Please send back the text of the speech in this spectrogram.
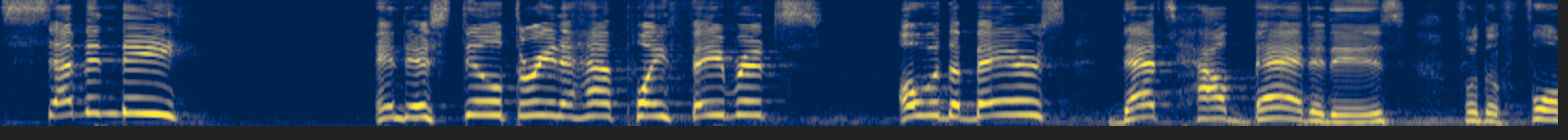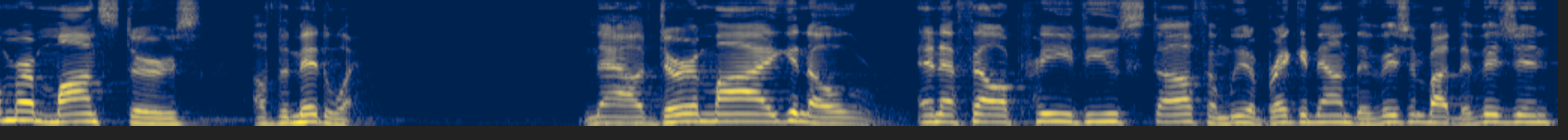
70, and they're still three and a half point favorites over the Bears. That's how bad it is for the former monsters of the Midway. Now, during my, you know, NFL preview stuff and we were breaking down division by division,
